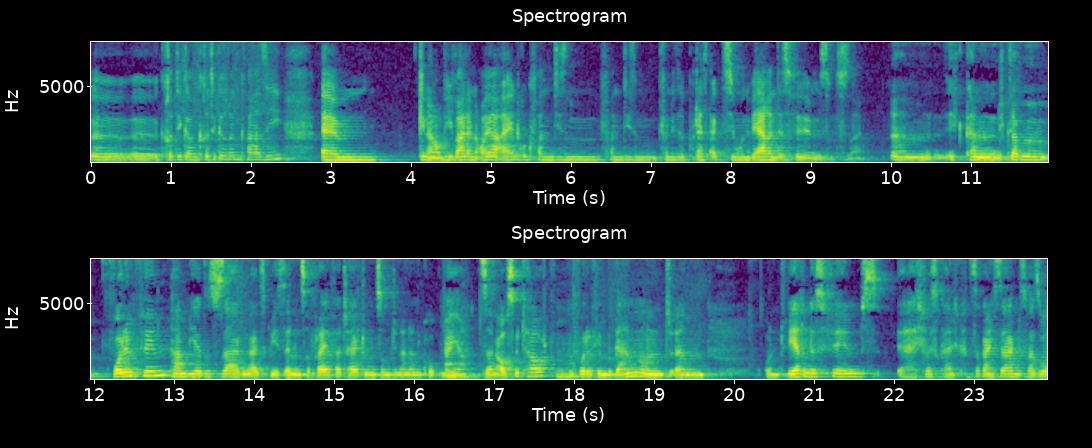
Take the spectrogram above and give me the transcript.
äh, äh, Kritiker und Kritikerinnen quasi. Ähm, Genau, wie war dann euer Eindruck von, diesem, von, diesem, von dieser Protestaktion während des Films sozusagen? Ähm, ich kann, ich glaube, vor dem Film haben wir sozusagen als BSN unsere Flyer verteilt und uns mit den anderen Gruppen ah, ja. sozusagen ausgetauscht, mhm. bevor der Film begann. Und, ähm, und während des Films äh, ich weiß gar nicht, ich kann es doch gar nicht sagen, das war so,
